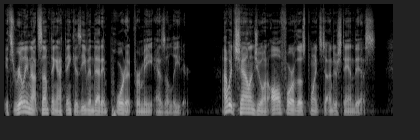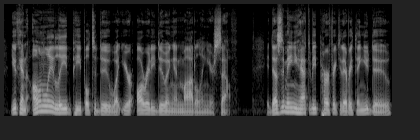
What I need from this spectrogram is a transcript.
it's really not something I think is even that important for me as a leader. I would challenge you on all four of those points to understand this. You can only lead people to do what you're already doing and modeling yourself. It doesn't mean you have to be perfect at everything you do,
